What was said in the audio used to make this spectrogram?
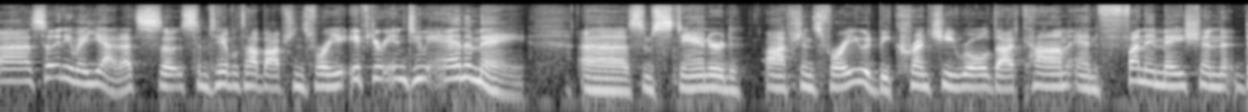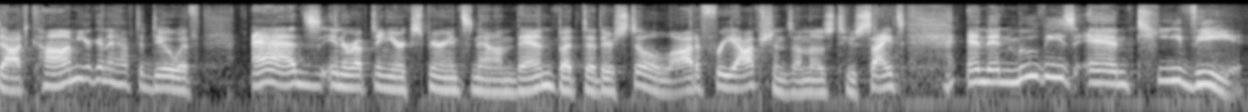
uh, so anyway, yeah, that's uh, some tabletop options for you. If you're into anime, uh, some standard options for you would be Crunchyroll.com and Funimation.com. You're going to have to deal with ads interrupting your experience now and then, but uh, there's still a lot of free options on those two sites. And then movies and TV.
